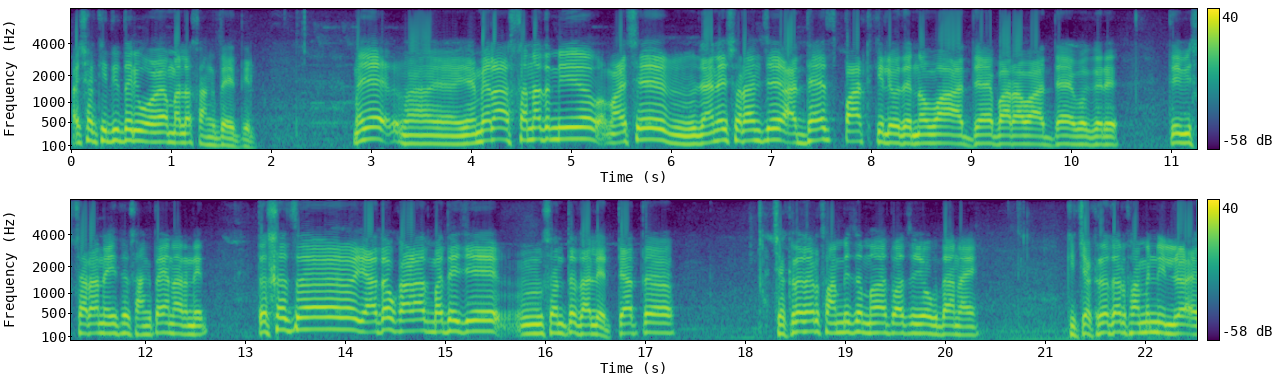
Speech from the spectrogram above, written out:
अशा कितीतरी ओळ्या मला सांगता येतील. म्हणजे एम एला असताना तर मी असे ज्ञानेश्वरांचे अध्यायच पाठ केले होते. नववा अध्याय बारावा अध्याय वगैरे. ते विस्ताराने इथं सांगता येणार नाहीत. तसंच यादव काळामध्ये जे संत झालेत त्यात चक्रधर स्वामीचं महत्त्वाचं योगदान आहे. की चक्रधर स्वामींनी लीळा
